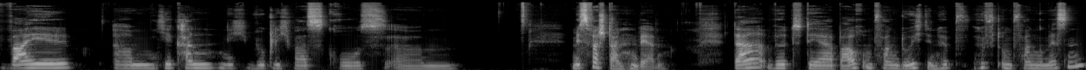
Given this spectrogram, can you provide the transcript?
weil ähm, hier kann nicht wirklich was groß ähm, missverstanden werden. Da wird der Bauchumfang durch den Hüpf Hüftumfang gemessen.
